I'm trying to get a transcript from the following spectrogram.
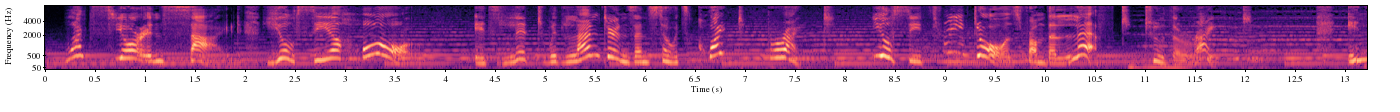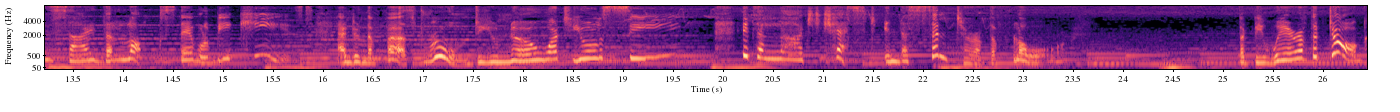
Once you're inside, you'll see a hall. It's lit with lanterns, and so it's quite bright. You'll see three doors from the left to the right. Inside the locks, there will be keys. And in the first room, do you know what you'll see? It's a large chest in the center of the floor. But beware of the dog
